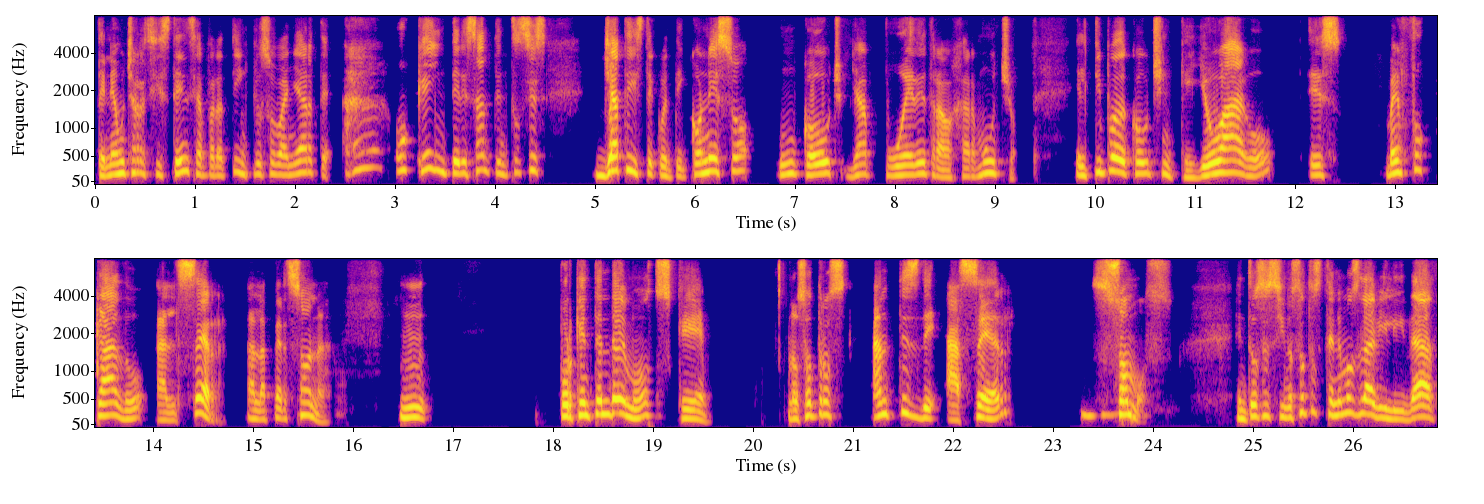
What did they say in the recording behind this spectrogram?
tenía mucha resistencia para ti, incluso bañarte. Ah, ok, interesante. Entonces, ya te diste cuenta y con eso un coach ya puede trabajar mucho. El tipo de coaching que yo hago es, va enfocado al ser, a la persona. Mm, porque entendemos que nosotros antes de hacer, somos. Entonces, si nosotros tenemos la habilidad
